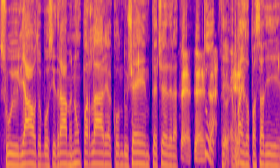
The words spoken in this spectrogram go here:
sugli autobus, i tram, non parlare al conducente, eccetera. Sì, sì, tu esatto, te, ormai sono passati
